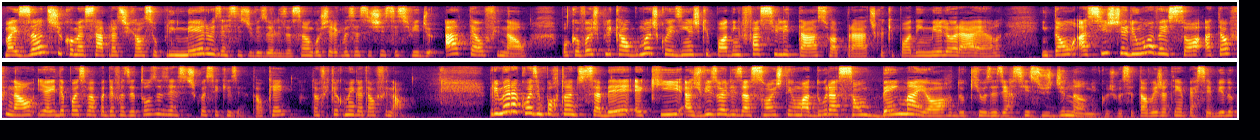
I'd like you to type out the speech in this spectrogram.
Mas antes de começar a praticar o seu primeiro exercício de visualização, eu gostaria que você assistisse esse vídeo até o final, porque eu vou explicar algumas coisinhas que podem facilitar a sua prática, que podem melhorar ela. Então assiste ele uma vez só até o final e aí depois você vai poder fazer todos os exercícios que você quiser, tá ok? Então fica comigo até o final. Primeira coisa importante de saber é que as visualizações têm uma duração bem maior do que os exercícios dinâmicos. Você talvez já tenha percebido,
